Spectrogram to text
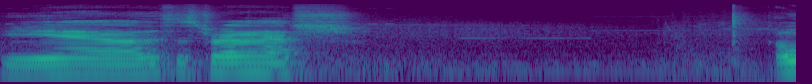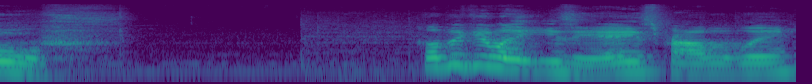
Yeah, this is trash. Oh. He'll be good one of EZAs, probably.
